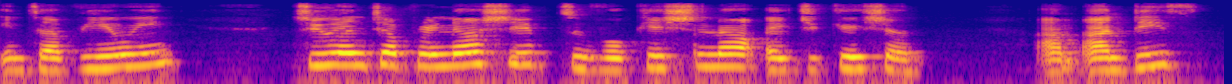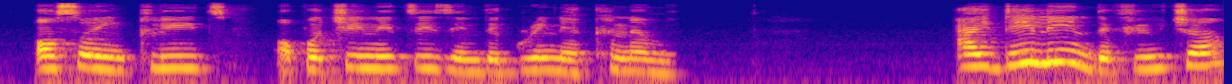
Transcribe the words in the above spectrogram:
interviewing to entrepreneurship to vocational education. Um, and this also includes opportunities in the green economy. Ideally, in the future,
